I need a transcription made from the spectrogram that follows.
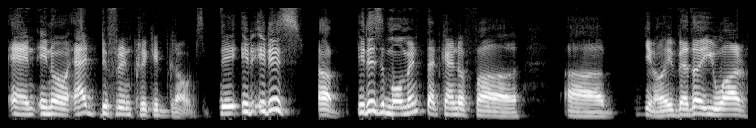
and, you know, at different cricket grounds. It, it is uh, it is a moment that kind of, uh you know, whether you are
